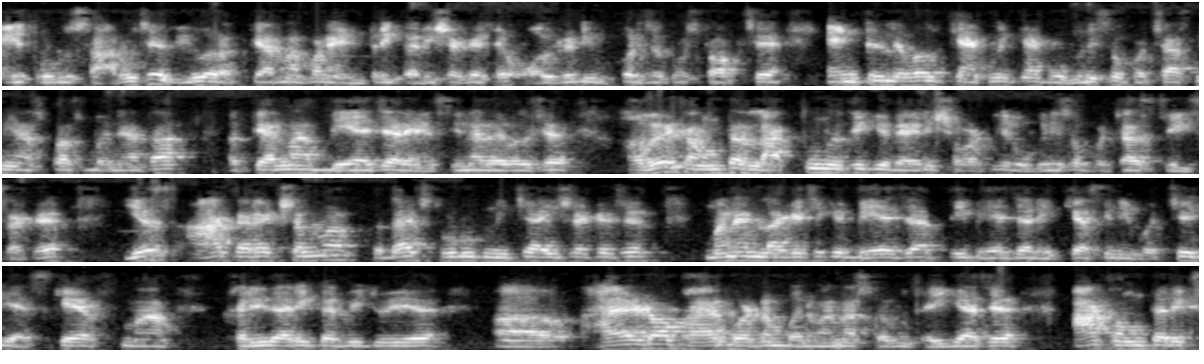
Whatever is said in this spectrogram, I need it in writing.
એ થોડું સારું છે વ્યુઅર અત્યારમાં પણ એન્ટ્રી કરી શકે છે ઓલરેડી ઉપર જતો સ્ટોક છે એન્ટ્રી લેવલ ક્યાંક ને ક્યાંક ઓગણીસો પચાસની આસપાસ બન્યા હતા અત્યારના બે હજાર એસીના લેવલ છે હવે કાઉન્ટર લાગતું નથી કે વેરી શોર્ટલી ઓગણીસો પચાસ જઈ શકે યસ આ કરેક્શનમાં કદાચ થોડુંક નીચે આવી શકે છે મને એમ લાગે છે કે બે હજાર થી બે હજાર એક્યાસી ની વચ્ચે જ એસકેએફમાં ખરીદારી કરવી જોઈએ. હાયર ટોપ હાયર બોટમ બનવાના શરૂ થઈ ગયા છે. આ કાઉન્ટર એક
